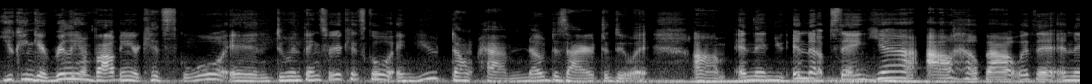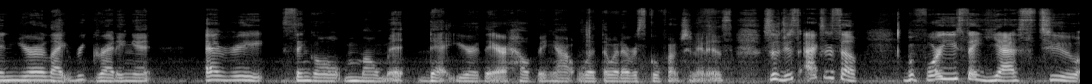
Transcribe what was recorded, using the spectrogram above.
you can get really involved in your kid's school and doing things for your kid's school and you don't have no desire to do it. Um, and then you end up saying yeah i'll help out with it and then you're like regretting it every single moment that you're there helping out with the whatever school function it is. So just ask yourself before you say yes to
